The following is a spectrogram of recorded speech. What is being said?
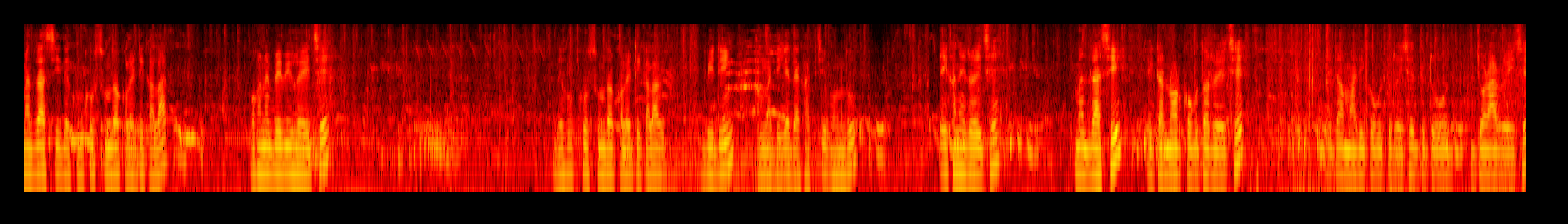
মাদ্রাসি, দেখুন, খুব সুন্দর কোয়ালিটি কালার ওখানে বেবি হয়েছে। দেখুন, খুব সুন্দর কোয়ালিটি কালার বিডিং আপনাদেরকে দেখাচ্ছি, বন্ধু। এখানে রয়েছে মাদ্রাসি, এটা নর কবুতর রয়েছে। এটা মাদি কবুতর রয়েছে, দুটো জোড়া রয়েছে।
